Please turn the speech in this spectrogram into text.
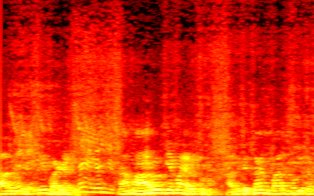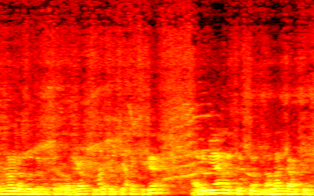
ஆரோக்கியத்தை வழங்கும். நாம் ஆரோக்கியமாக இருக்கணும். அதுக்கு தான் மாண்புமிகு தமிழ்நாடு முதலமைச்சர் அவர்கள் தொடக்க திட்டம் மிக அருமையான திட்டம் நலன் காக்கும்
